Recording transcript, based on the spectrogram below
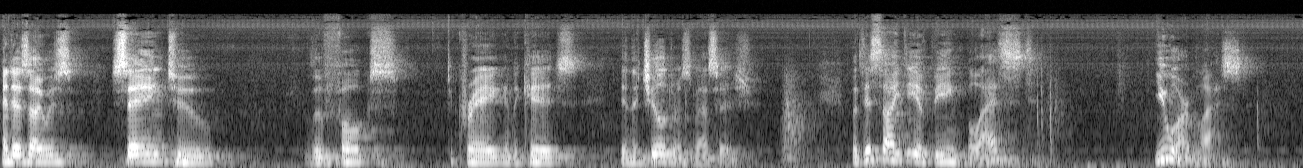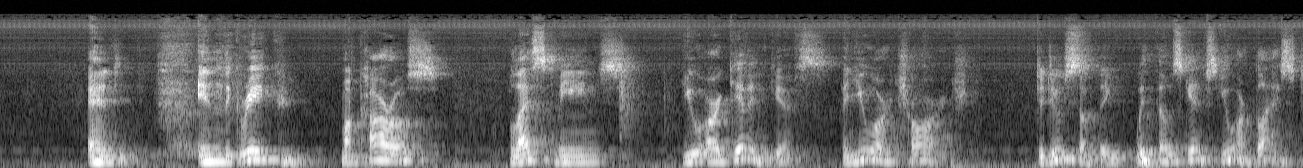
And as I was saying to the folks, to Craig and the kids in the children's message, but this idea of being blessed, you are blessed. And in the Greek, Makarios, blessed means you are given gifts and you are charged to do something with those gifts. You are blessed.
